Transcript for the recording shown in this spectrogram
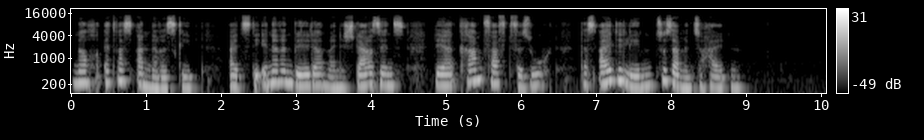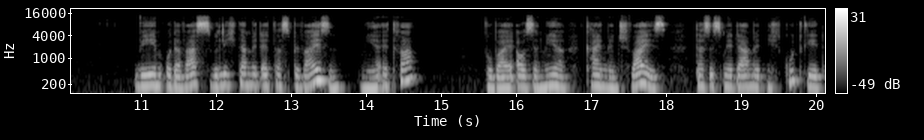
noch etwas anderes gibt als die inneren Bilder meines Starrsinns, der krampfhaft versucht, das alte Leben zusammenzuhalten. Wem oder was will ich damit etwas beweisen? Mir etwa? Wobei außer mir kein Mensch weiß, dass es mir damit nicht gut geht,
